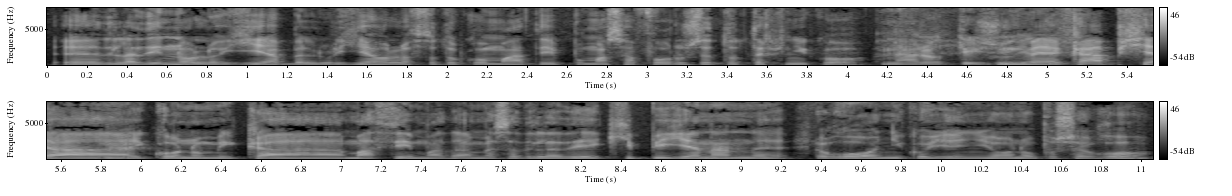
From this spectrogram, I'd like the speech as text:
ε, δηλαδή εινολογία, μπελουργία, όλο αυτό το κομμάτι που μας αφορούσε το τεχνικό. Να ρωτήσω. Με κάποια ναι. οικονομικά μαθήματα μέσα. Δηλαδή εκεί πήγαιναν ε, γόνοι οικογενειών όπως εγώ,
